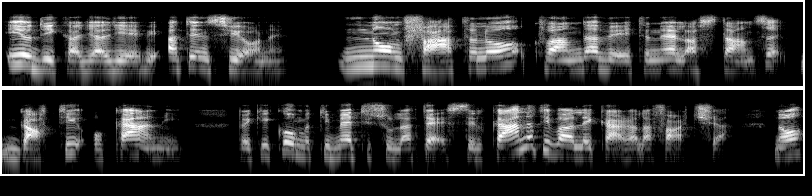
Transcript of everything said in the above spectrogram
io dico agli allievi, attenzione, non fatelo quando avete nella stanza gatti o cani, perché come ti metti sulla testa, il cane ti va a leccare la faccia, no?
